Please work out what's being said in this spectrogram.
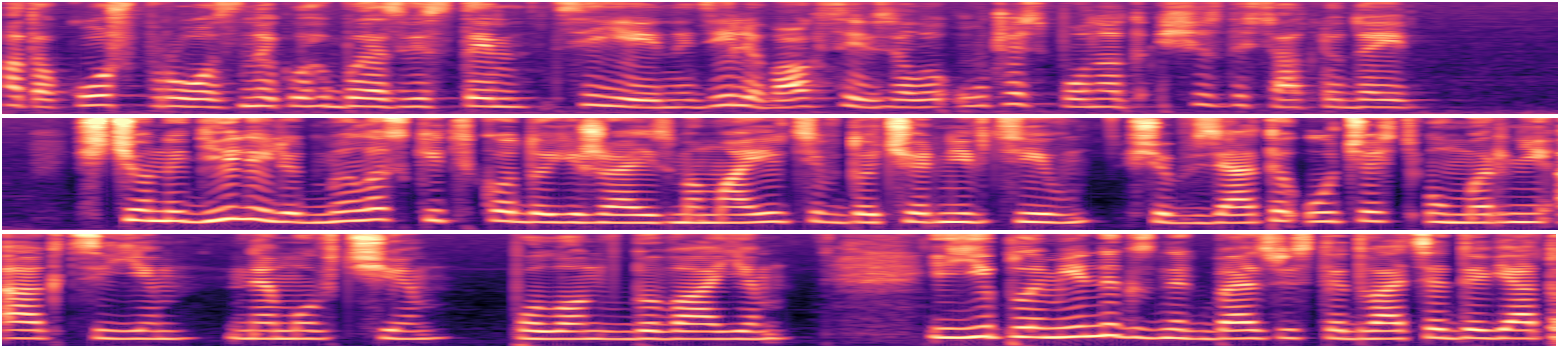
а також про зниклих безвісти. Цієї неділі в акції взяли участь понад 60 людей. Щонеділі Людмила Скіцько доїжджає з Мамаївців до Чернівців, щоб взяти участь у мирній акції Не мовчи. Полон вбиває. Її племінник зник безвісти 29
